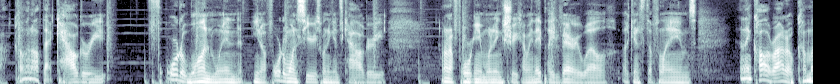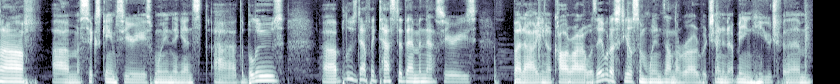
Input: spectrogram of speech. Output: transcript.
uh, coming off that Calgary 4 to 1 win, you know, 4 to 1 series win against Calgary on a four game winning streak. I mean, they played very well against the Flames. And then Colorado coming off um, a six game series win against uh, the Blues. Uh, Blues definitely tested them in that series, but uh, you know Colorado was able to steal some wins on the road, which ended up being huge for them.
